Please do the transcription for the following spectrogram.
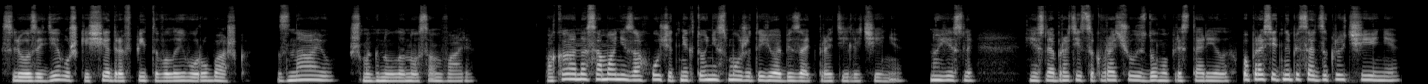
Слезы девушки щедро впитывала его рубашка. «Знаю», — шмыгнула носом Варя. «Пока она сама не захочет, никто не сможет ее обязать пройти лечение. Но если... Если обратиться к врачу из дома престарелых, попросить написать заключение.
